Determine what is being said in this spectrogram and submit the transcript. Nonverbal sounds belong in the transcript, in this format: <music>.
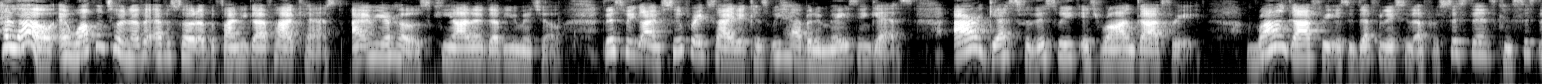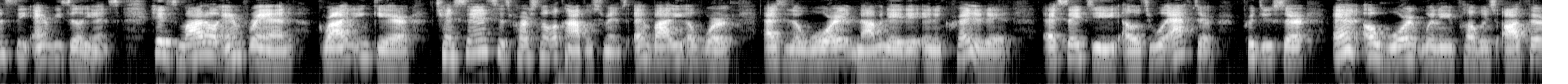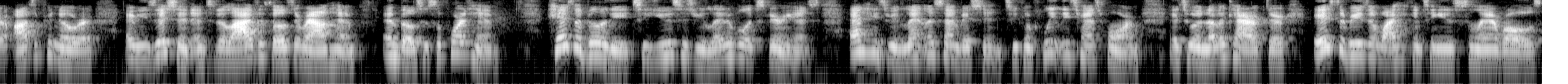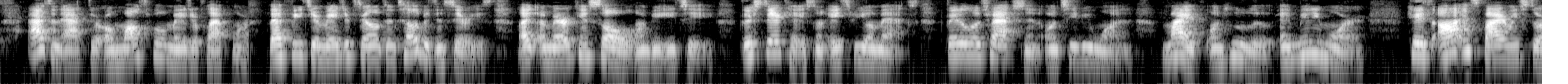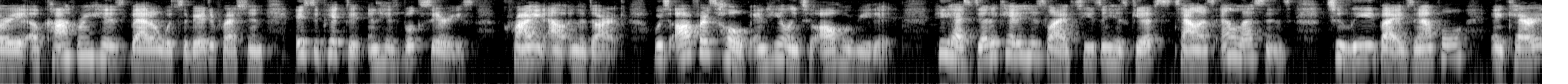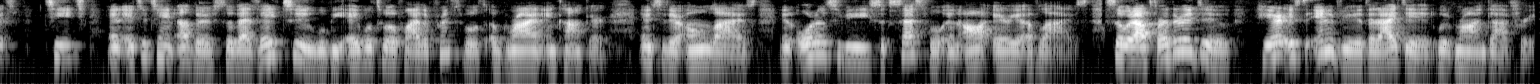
Hello, and welcome to another episode of the Finding God podcast. I am your host, Keana W. Mitchell. This week, I am super excited because we have an amazing guest. Our guest for this week is Ron Godfrey. Ron Godfrey is the definition of persistence, consistency, and resilience. His motto and brand, Grind and Gear, transcends his personal accomplishments and body of work as an award nominated and accredited SAG eligible actor, producer, and award winning published author, entrepreneur, and musician into the lives of those around him and those who support him. His ability to use his relatable experience and his relentless ambition to completely transform into another character is the reason why he continues to land roles as an actor on multiple major platforms that feature major films and television series like American Soul on BET, The Staircase on HBO Max, Fatal Attraction on TV One, Mike on Hulu, and many more. His awe inspiring story of conquering his battle with severe depression is depicted in his book series, Crying Out in the Dark, which offers hope and healing to all who read it. He has dedicated his life to using his gifts, talents, and lessons to lead by example, encourage, teach, and entertain others so that they too will be able to apply the principles of grind and conquer into their own lives in order to be successful in all area of lives. So without further ado, here is the interview that I did with Ron Godfrey.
